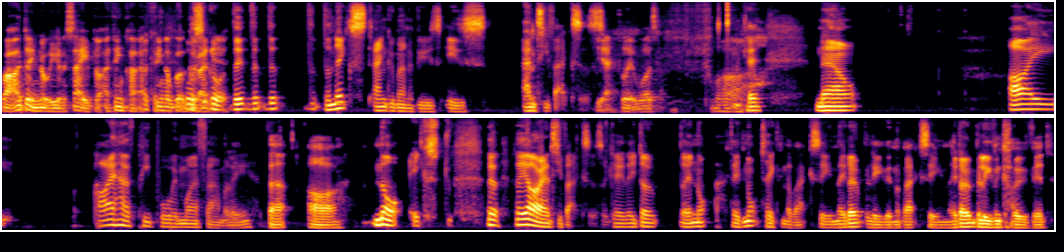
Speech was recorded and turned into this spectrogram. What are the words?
well, I don't know what you're going to say, but I think I, I think I've got a Well, good so go- the, the, the, the, next Angry Man reviews is anti-vaxxers. Yeah, I thought it was. Okay. Now, I I have people in my family that are not extra. no, They are anti-vaxxers. Okay, they don't. They're not. They've not taken the vaccine. They don't believe in the vaccine. They don't believe in COVID.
